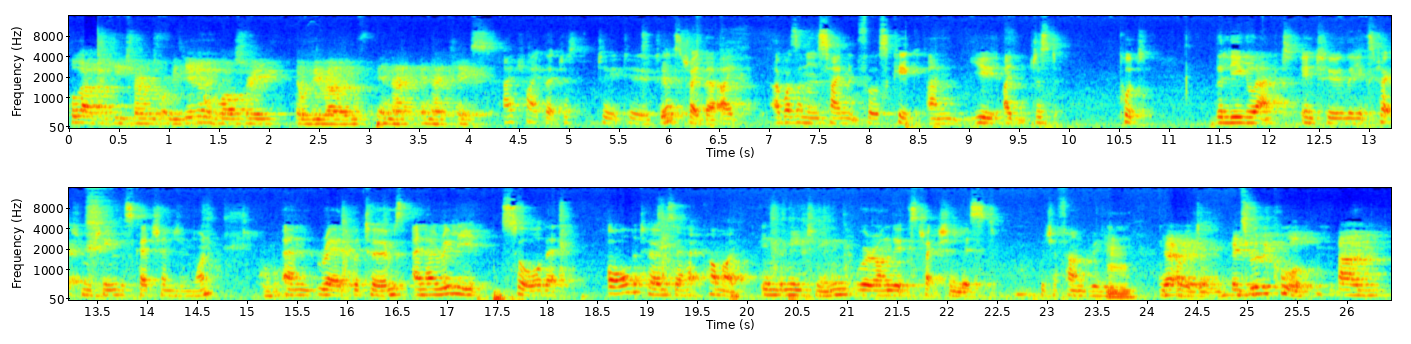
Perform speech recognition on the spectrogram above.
pull out the key terms, or be given a glossary that would be relevant in that, in that case. I tried that just to, to, to illustrate that. I, I was on an assignment for SCIC, and you, I just put the legal act into the extraction machine, the sketch engine one, and read the terms, and I really saw that all the terms that had come up in the meeting were on the extraction list, which I found really encouraging. Yeah, it's really cool. Um,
